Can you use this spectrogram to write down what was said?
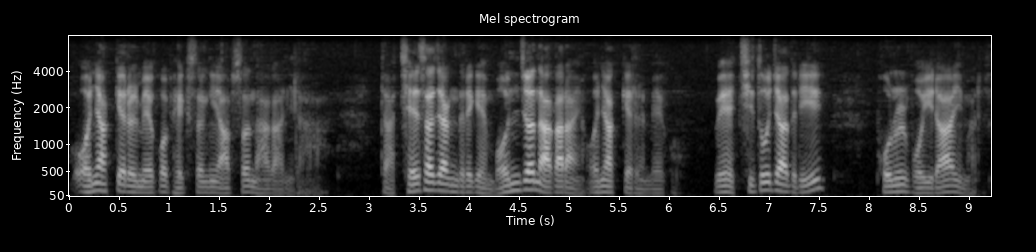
언약궤를 메고 백성이 앞서 나가니라. 자, 제사장들에게 먼저 나가라. 언약궤를 메고. 왜? 지도자들이 본을 보이라 이 말이죠.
